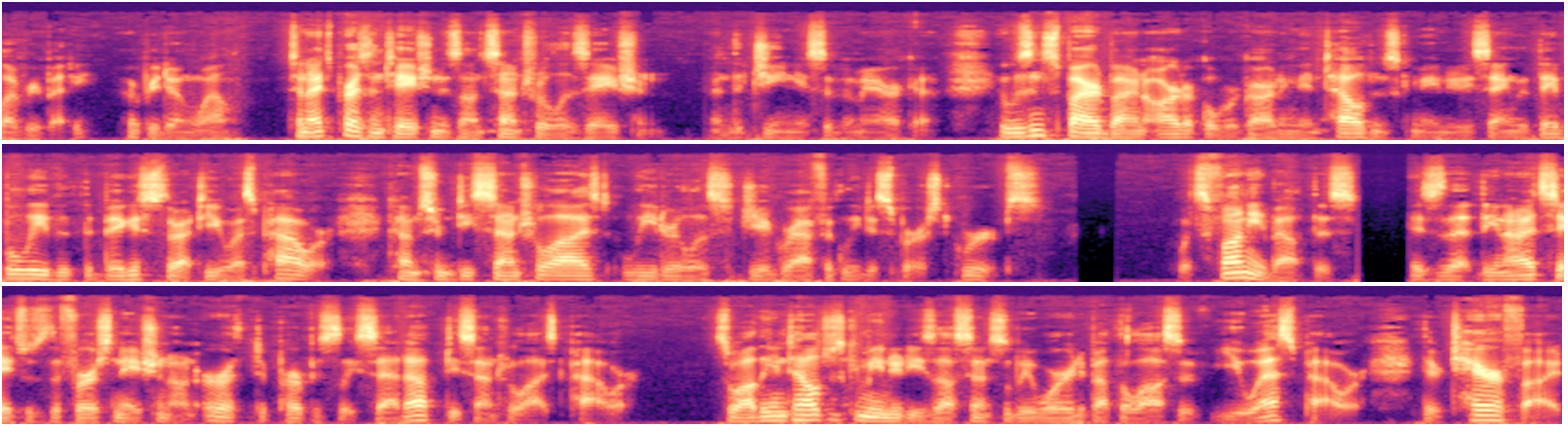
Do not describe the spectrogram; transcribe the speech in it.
Hello, everybody. Hope you're doing well. Tonight's presentation is on centralization and the genius of America. It was inspired by an article regarding the intelligence community saying that they believe that the biggest threat to U.S. power comes from decentralized, leaderless, geographically dispersed groups. What's funny about this is that the United States was the first nation on Earth to purposely set up decentralized power. So while the intelligence community is ostensibly worried about the loss of U.S. power, they're terrified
